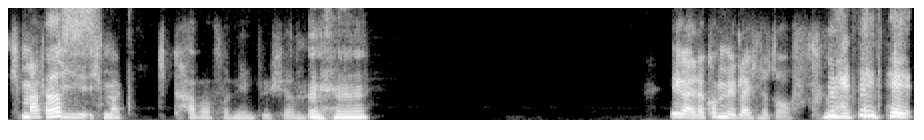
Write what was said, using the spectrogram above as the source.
Ich mag, Das- die, ich mag die Cover von den Büchern. Mhm. Egal, da kommen wir gleich noch drauf.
